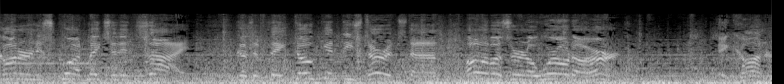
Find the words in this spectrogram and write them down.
Connor and his squad makes it inside. Because if they don't get these turrets down, all of us are in a world of hurt. Hey, Connor.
